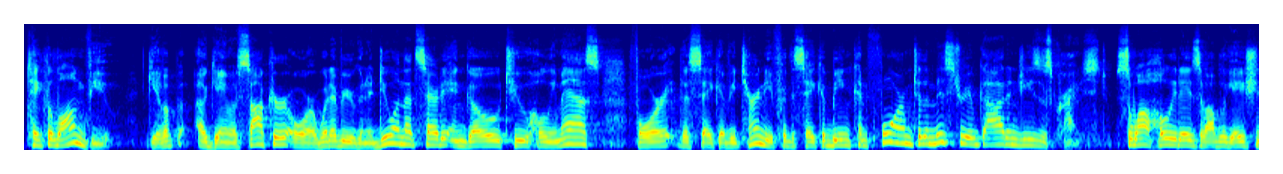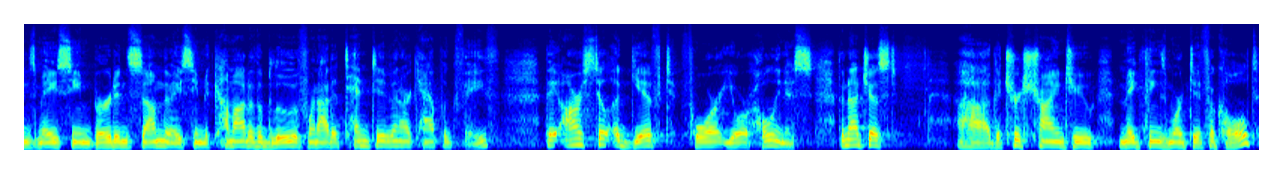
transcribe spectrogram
Take the long view give up a game of soccer or whatever you're going to do on that Saturday and go to Holy Mass for the sake of eternity, for the sake of being conformed to the mystery of God and Jesus Christ. So while holy days of obligations may seem burdensome, they may seem to come out of the blue if we're not attentive in our Catholic faith, they are still a gift for your holiness. They're not just uh, the church trying to make things more difficult,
